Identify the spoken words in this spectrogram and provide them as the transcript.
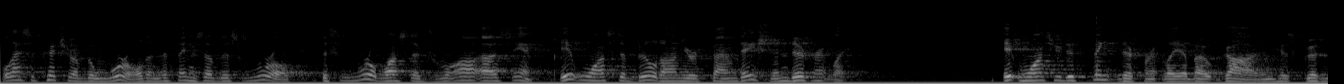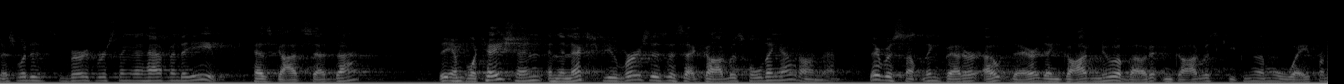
Well, that's a picture of the world and the things of this world. This world wants to draw us in. It wants to build on your foundation differently. It wants you to think differently about God and His goodness. What is the very first thing that happened to Eve? Has God said that? The implication in the next few verses is that God was holding out on them. There was something better out there than God knew about it, and God was keeping them away from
